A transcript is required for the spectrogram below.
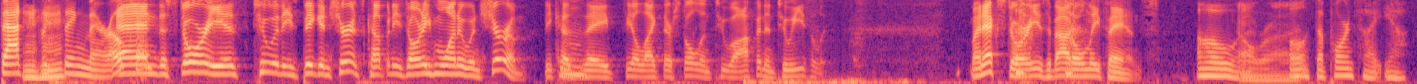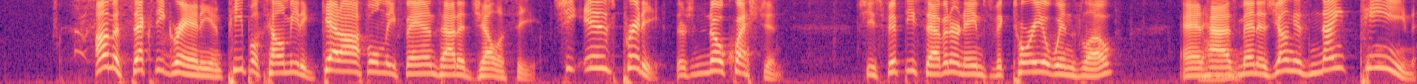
that's the mm-hmm. thing there. Okay. And the story is two of these big insurance companies don't even want to insure them because hmm. they feel like they're stolen too often and too easily. My next story is about OnlyFans. oh, All right. oh, the porn site. Yeah. I'm a sexy granny, and people tell me to get off OnlyFans out of jealousy. She is pretty, there's no question. She's 57. Her name's Victoria Winslow, and has mm. men as young as 19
